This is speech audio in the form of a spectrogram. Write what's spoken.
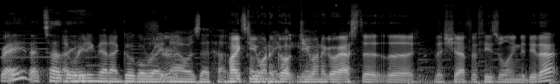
Right? That's how I'm they. reading that on Google right Sure. now. Is that how? Mike, that's do you want to go? it, Do you yeah. want to go ask the, the the chef if he's willing to do that?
